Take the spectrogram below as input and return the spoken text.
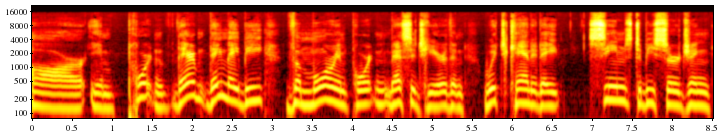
are important, they they may be the more important message here than which candidate seems to be surging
